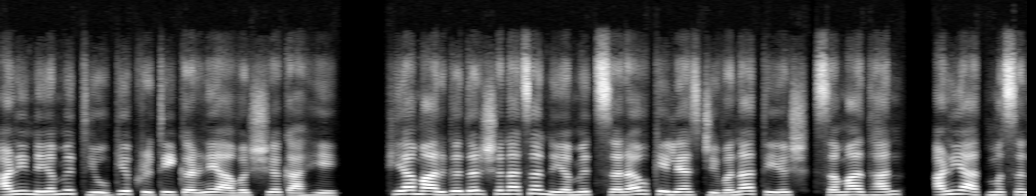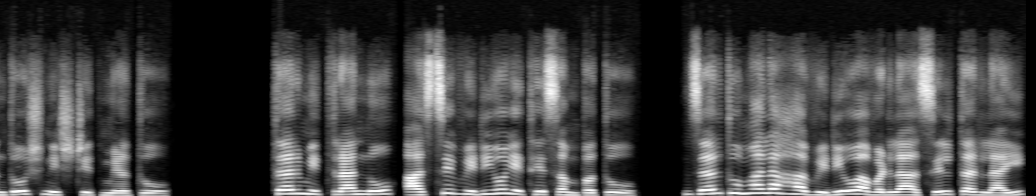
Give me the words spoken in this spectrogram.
आणि नियमित योग्य कृती करणे आवश्यक आहे. ह्या मार्गदर्शनाचा नियमित सराव केल्यास जीवनात यश समाधान आणि आत्मसंतोष निश्चित मिळतो. तर मित्रांनो आजचे व्हिडिओ येथे संपतो. जर तुम्हाला हा व्हिडिओ आवडला असेल तर लाईक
